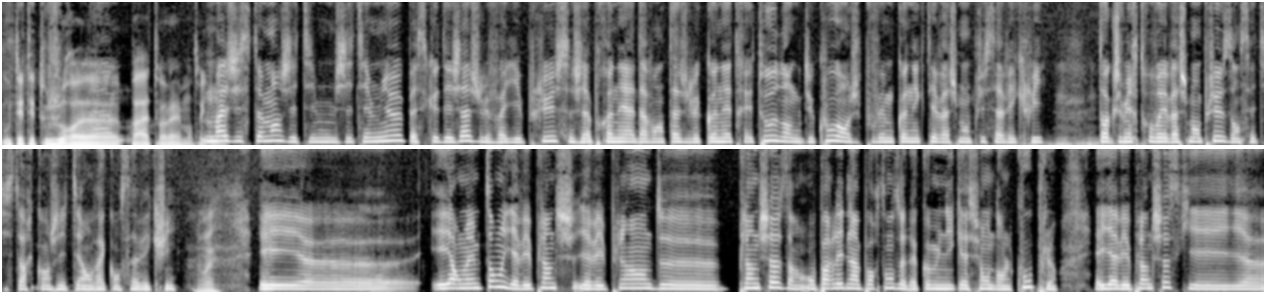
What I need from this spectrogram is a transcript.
ou t'étais toujours euh, Euh, pas toi-même entre guillemets Moi, justement, j'étais j'étais mieux parce que déjà, je le voyais plus, j'apprenais à davantage le connaître et tout. Donc, du coup, je pouvais me connecter vachement plus avec lui. Mhm. Donc, je m'y retrouvais vachement plus dans cette histoire quand j'étais en vacances avec lui. Ouais. Et, euh, et en même temps, il y avait plein de, il y avait plein de, plein de choses. hein. On parlait de l'importance de la communication dans le couple, et il y avait plein de choses qui, euh,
